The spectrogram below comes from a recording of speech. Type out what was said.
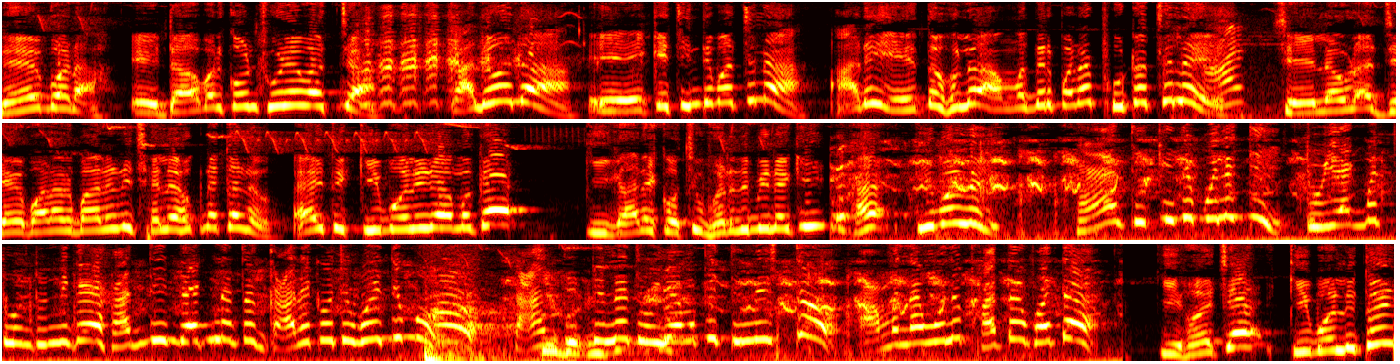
নে বাড়া এটা আবার কোন শুনে বাচ্চা? কালুয়াদা একে চিনতে পারছ না। আরে এ তো হলো আমাদের পাড়ার ফুটো ছেলে। ছেলে ওরা যে পাড়ার বাড়িরই ছেলে হোক না কেন। এই তুই কি বলি রে আমাকে? কি গানে কচু ভরে দিবি নাকি? হ্যাঁ কি বললি? হ্যাঁ ঠিকই তো বলেছি। তুই একবার টুনটুনি গায়ে হাত দিয়ে দেখ না তোর গাড়ি কচু হয়ে। দেবো কান্তি তেলে তুই আমাকে চিনিস তো। আমার নাম হলো ফাটা ফাটা। কি হয়েছে? কি বললি তুই?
